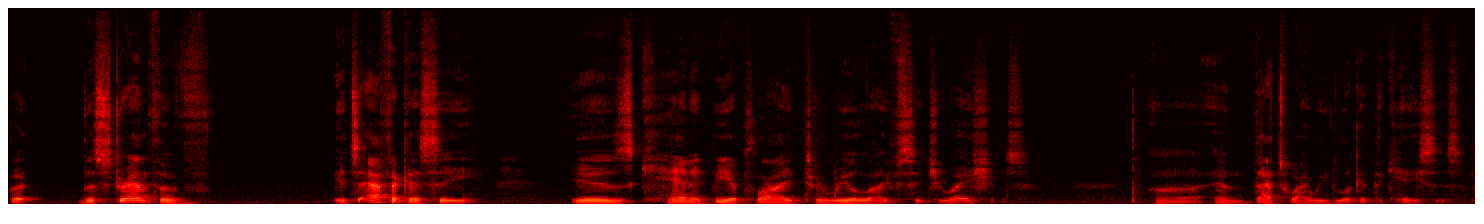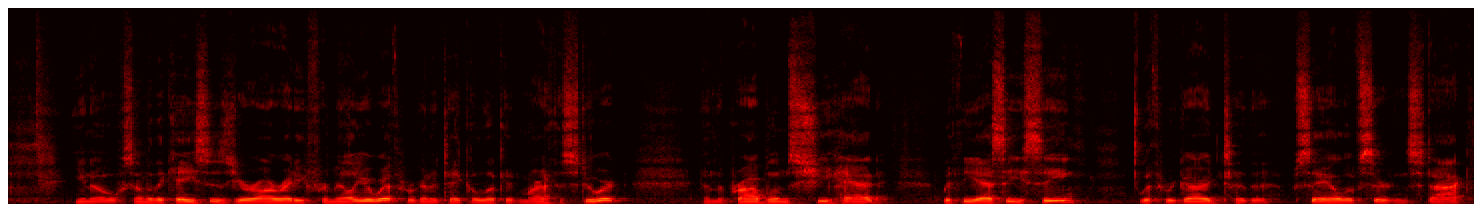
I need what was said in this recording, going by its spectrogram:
but the strength of its efficacy is can it be applied to real life situations? Uh, and that's why we look at the cases. You know, some of the cases you're already familiar with. We're going to take a look at Martha Stewart and the problems she had with the SEC with regard to the sale of certain stock.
